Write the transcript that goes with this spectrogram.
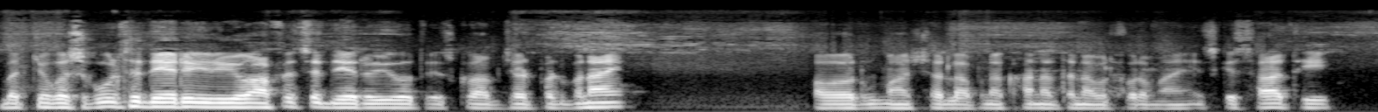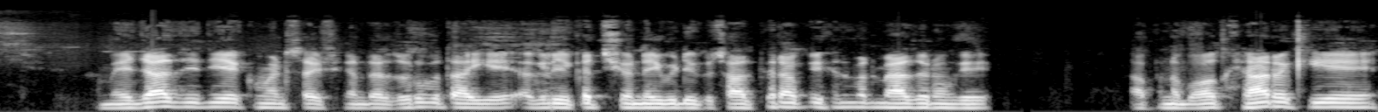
बच्चों को स्कूल से दे रही हो, ऑफ़िस से दे रही हो तो इसको आप झटपट बनाएँ और माशाल्लाह अपना खाना तनावल फरमाएँ। इसके साथ ही हमें इजाज़ दीजिए, कमेंट सेक्शन के अंदर ज़रूर बताइए। अगली एक अच्छी और नई वीडियो के साथ फिर आपकी खिदमत में हाजिर होंगे। अपना बहुत ख्याल रखिए।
